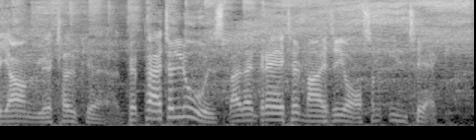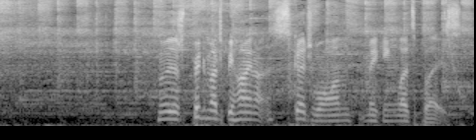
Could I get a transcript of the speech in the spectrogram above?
young little girl, prepare to lose by the great and mighty awesome Intech. Who is pretty much behind schedule on making Let's Plays.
